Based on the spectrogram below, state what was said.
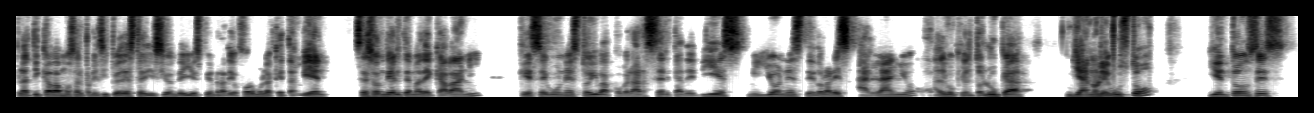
Platicábamos al principio de esta edición de ESPN Radio Fórmula que también se sondea el tema de Cavani que según esto iba a cobrar cerca de 10 millones de dólares al año, algo que el Toluca ya no le gustó. Y entonces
